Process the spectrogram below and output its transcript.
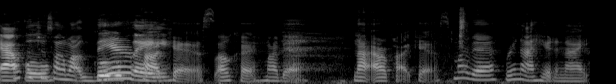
Apple. were talking about Google their Play. podcast. Okay, my bad. Not our podcast. My bad. We're not here tonight.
